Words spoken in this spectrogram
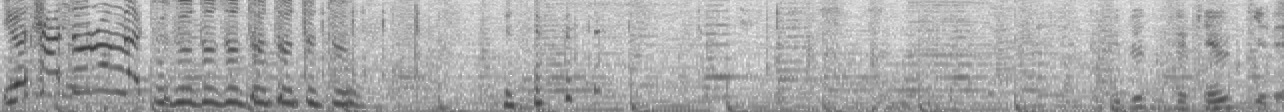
이거 사조론가 두두두두두두두. 두두두 개웃기네.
